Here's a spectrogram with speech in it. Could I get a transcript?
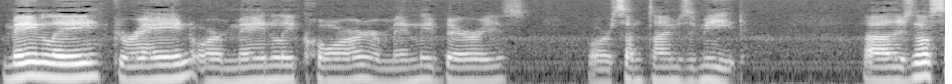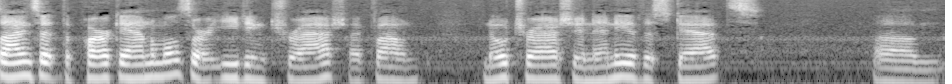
mainly grain or mainly corn or mainly berries or sometimes meat. Uh, there's no signs that the park animals are eating trash. I found no trash in any of the scats. Um,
